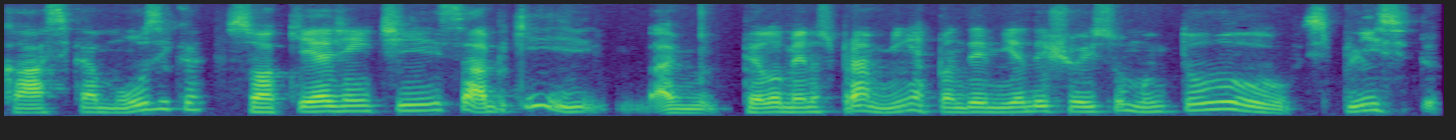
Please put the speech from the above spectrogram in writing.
clássica música, só que a gente sabe que, pelo menos para mim, a pandemia deixou isso muito explícito,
